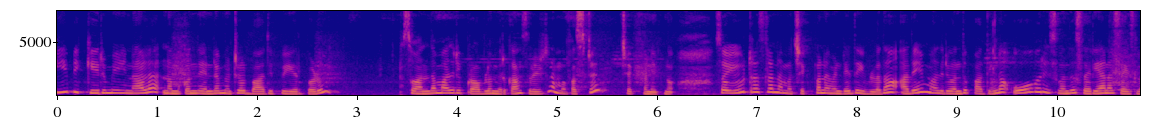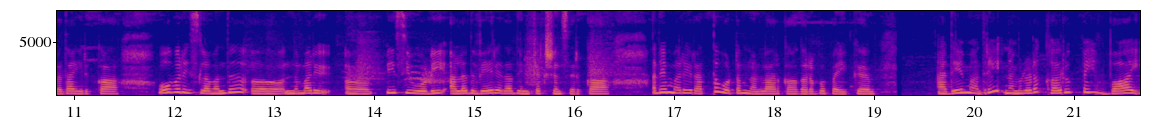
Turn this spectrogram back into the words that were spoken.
டிபி கிருமியினால் அதனால் நமக்கு வந்து எண்டோமெட்ரியல் பாதிப்பு ஏற்படும். ஸோ அந்த மாதிரி ப்ராப்ளம் இருக்கான்னு சொல்லிட்டு நம்ம ஃபஸ்ட்டு செக் பண்ணிக்கணும். ஸோ யூட்ரஸில் நம்ம செக் பண்ண வேண்டியது இவ்வளோ தான் அதே மாதிரி வந்து பார்த்திங்கன்னா ஓவரிஸ் வந்து சரியான சைஸில் தான் இருக்கா? ஓவரிஸில் வந்து இந்த மாதிரி பிசிஓடி அல்லது வேறு ஏதாவது இன்ஃபெக்ஷன்ஸ் இருக்கா? அதே மாதிரி ரத்த ஓட்டம் நல்லா இருக்கா? கர்ப்பப்பைக்கு? அதே மாதிரி நம்மளோட கருப்பை வாய்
